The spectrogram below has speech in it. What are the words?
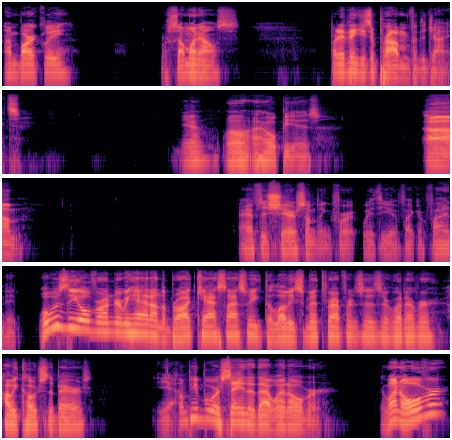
on Barkley or someone else. But I think he's a problem for the Giants. Yeah, well, I hope he is. Um, I have to share something for it with you if I can find it. What was the over under we had on the broadcast last week? The Lovie Smith references or whatever? How he coached the Bears? Yeah. Some people were saying that that went over. It went over?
